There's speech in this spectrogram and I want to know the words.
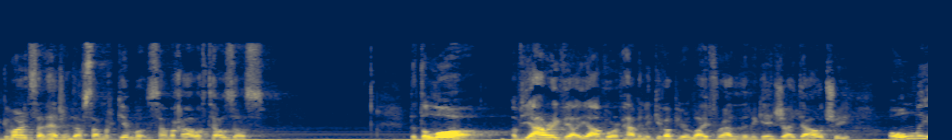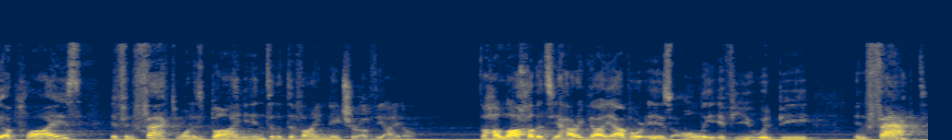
The Gemara in Sanhedrin Daf Samach Gimel Samach Aleph tells us that the law of Yarek Yavor, of having to give up your life rather than engage in idolatry, only applies if in fact one is buying into the divine nature of the idol. The halacha that's Yaharik Val Yavor is only if you would be, in fact,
